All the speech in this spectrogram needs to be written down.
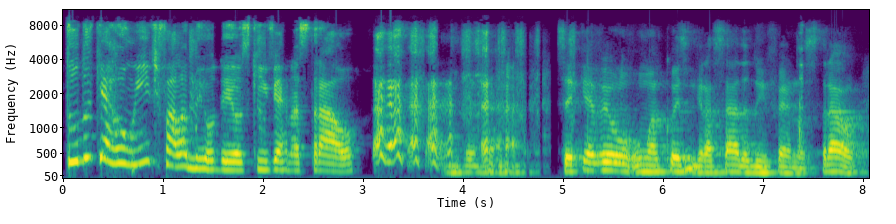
tudo que é ruim, a gente fala, meu Deus, que inferno astral. Você quer ver uma coisa engraçada do inferno astral?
